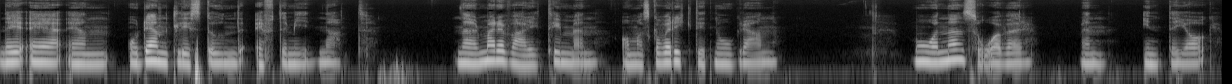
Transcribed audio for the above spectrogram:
Det är en ordentlig stund efter midnatt. Närmare vargtimmen om man ska vara riktigt noggrann. Månen sover, men inte jag.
